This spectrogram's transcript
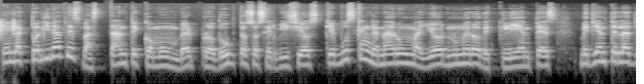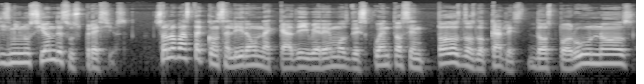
En la actualidad es bastante común ver productos o servicios que buscan ganar un mayor número de clientes mediante la disminución de sus precios. Solo basta con salir a una calle y veremos descuentos en todos los locales, dos por unos,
